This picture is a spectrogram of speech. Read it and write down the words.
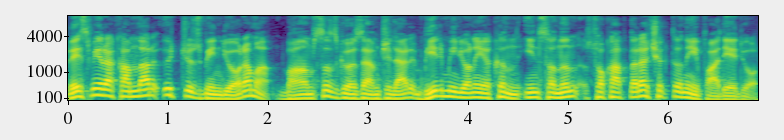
Resmi rakamlar 300 bin diyor ama bağımsız gözlemciler 1 milyona yakın insanın sokaklara çıktığını ifade ediyor.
